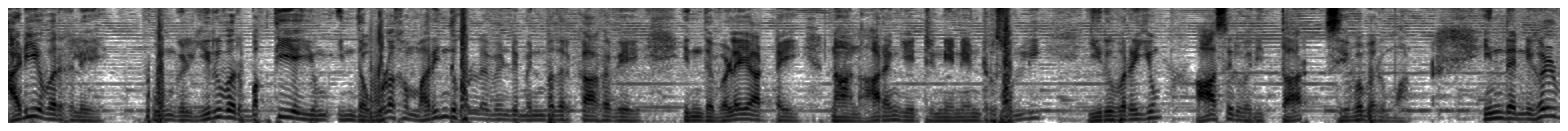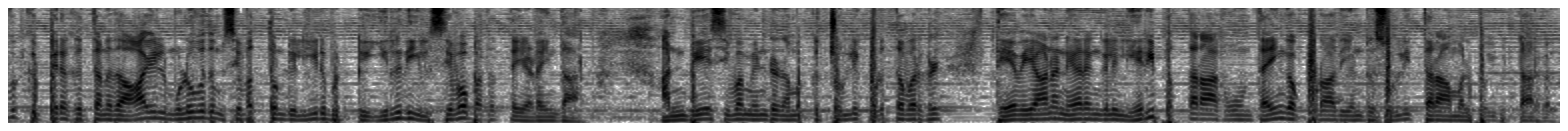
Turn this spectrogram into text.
அடியவர்களே உங்கள் இருவர் பக்தியையும் இந்த உலகம் அறிந்து கொள்ள வேண்டும் என்பதற்காகவே இந்த விளையாட்டை நான் அரங்கேற்றினேன் என்று சொல்லி இருவரையும் ஆசிர்வதித்தார் சிவபெருமான். இந்த நிகழ்வுக்கு பிறகு தனது ஆயுள் முழுவதும் சிவத்தொண்டில் ஈடுபட்டு இறுதியில் சிவபதத்தை அடைந்தார். அன்பே சிவம் என்று நமக்கு சொல்லிக் கொடுத்தவர்கள் தேவையான நேரங்களில் எரிபத்தராகவும் தயங்கக்கூடாது என்று சொல்லித்தராமல் போய்விட்டார்கள்.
